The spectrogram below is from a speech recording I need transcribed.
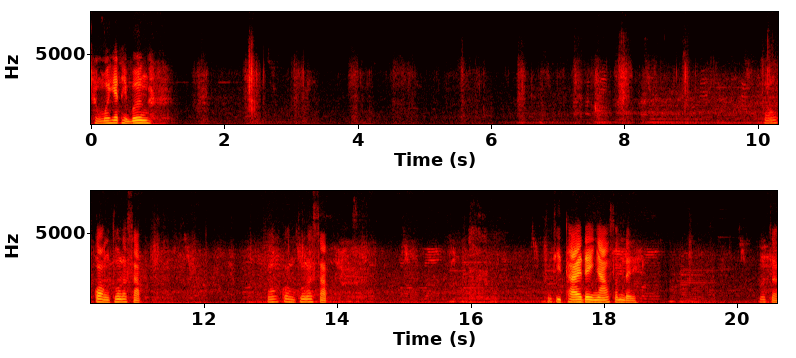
ทั้งบ่เฮ็ดให้เบิ่งสองกล่องโทรศัพท์สองกล่องโทรศัพท์ที่ท้ายได้ยาวสำใดก็จะ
